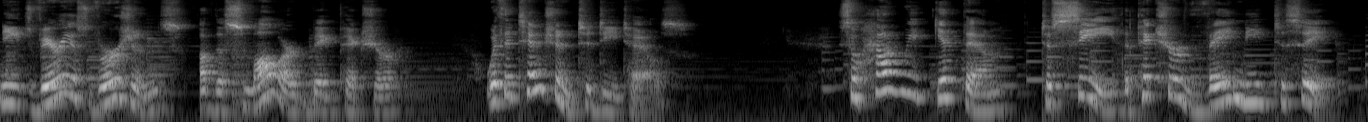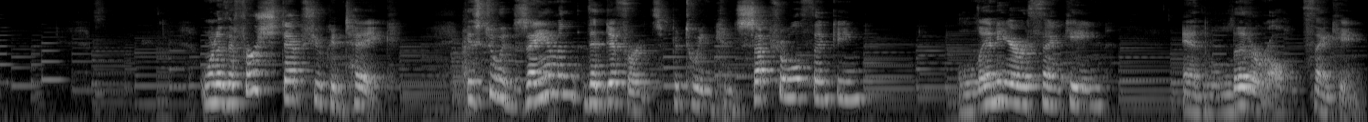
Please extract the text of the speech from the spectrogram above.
needs various versions of the smaller big picture with attention to details. So, how do we get them to see the picture they need to see? One of the first steps you can take is to examine the difference between conceptual thinking, linear thinking, and literal thinking.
